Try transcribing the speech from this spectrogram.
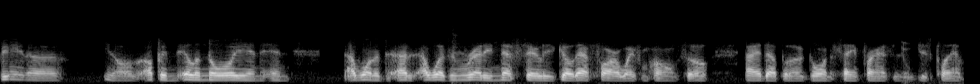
being uh you know up in Illinois and and I wanted I, I wasn't ready necessarily to go that far away from home, so I ended up uh, going to St. Francis and just playing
